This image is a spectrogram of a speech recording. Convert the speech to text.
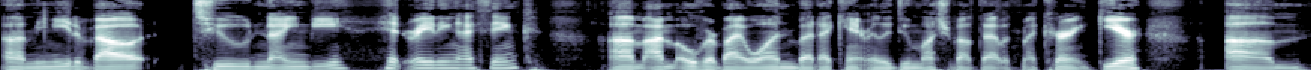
Um, you need about 290 hit rating, I think. Um, I'm over by one, but I can't really do much about that with my current gear. Um,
